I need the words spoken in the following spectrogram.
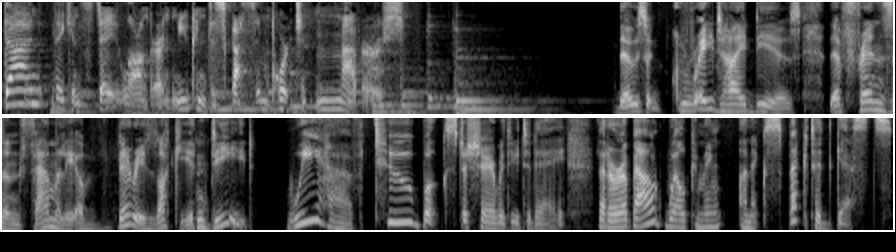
Then they can stay longer and you can discuss important matters. Those are great ideas. Their friends and family are very lucky indeed. We have two books to share with you today that are about welcoming unexpected guests.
